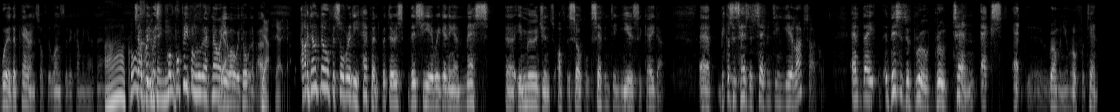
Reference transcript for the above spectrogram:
were the parents of the ones that are coming out now. Ah, of course. so, but- but 17 for, for people who have no idea Yeah. what we're talking about, yeah, yeah, yeah. I don't know if it's already happened, but there is this year we're getting a mass uh, emergence of the so-called 17-year cicada uh, because it has a 17-year life cycle, and they this is a brood, brood 10 X at uh, Roman numeral for 10,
